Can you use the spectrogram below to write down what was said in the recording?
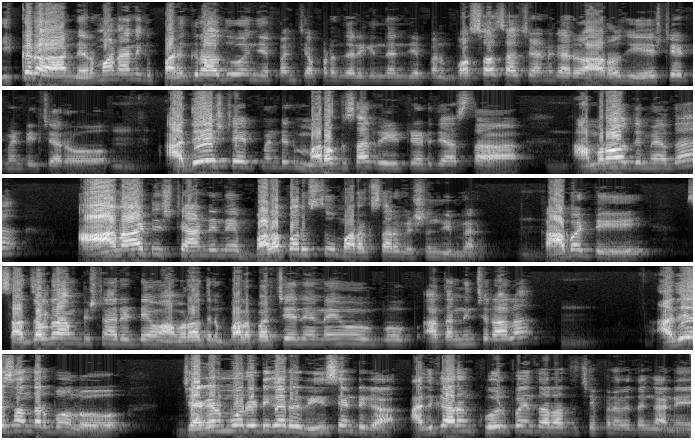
ఇక్కడ నిర్మాణానికి పనికిరాదు అని చెప్పని చెప్పడం జరిగిందని చెప్పని బొత్స సత్యనారాయణ గారు ఆ రోజు ఏ స్టేట్మెంట్ ఇచ్చారో అదే స్టేట్మెంట్ మరొకసారి రీట్రేట్ చేస్తా అమరావతి మీద ఆనాటి స్టాండ్ని బలపరుస్తూ మరొకసారి విషయం చిమ్మారు కాబట్టి సజ్జల రామకృష్ణారెడ్డి ఏమో అమరావతిని బలపరిచే నిర్ణయం అతని నుంచి రాలా? అదే సందర్భంలో జగన్మోహన్ రెడ్డి గారు రీసెంట్గా అధికారం కోల్పోయిన తర్వాత చెప్పిన విధంగానే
